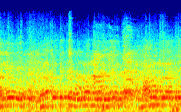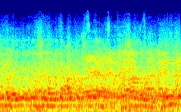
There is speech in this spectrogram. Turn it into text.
ಅಲ್ಲಿ ಗಣಪತಿಗೆ ಹೋಮ ನಡೀತಿದೆ ಮಾಮೂಲಾತಿ ಇನ್ನೊಂದು ಐವತ್ತು ನಿಮಿಷ ಆಗುತ್ತೆ ಆ ತಕ್ಷಣ ಪ್ರಸಾದ ಕೊಡ್ತೀವಿ. ದಯವಿಟ್ಟು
